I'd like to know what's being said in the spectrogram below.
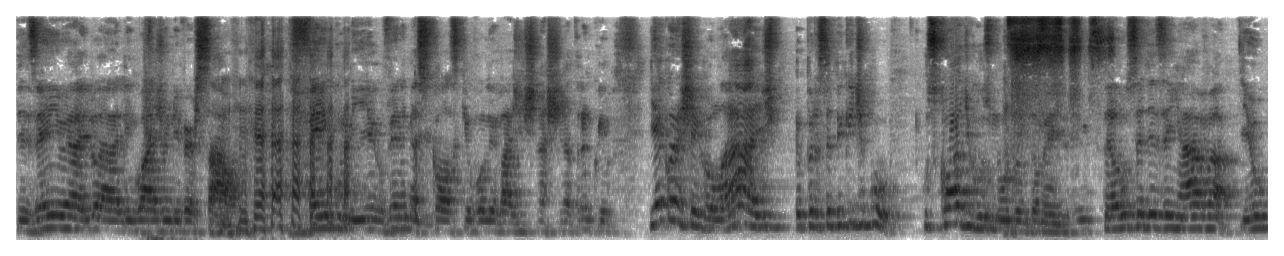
Desenho é a, a linguagem universal. vem comigo, vem nas minhas costas que eu vou levar a gente na China tranquilo. E aí quando chegou lá, a gente- eu percebi que, tipo, os códigos mudam também. Então você desenhava, eu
